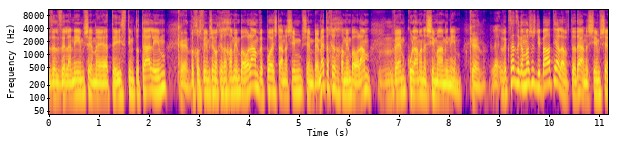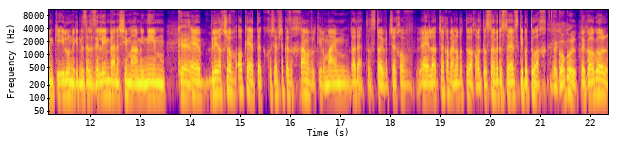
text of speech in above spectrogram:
זלזלנים שהם אה, אתאיסטים טוטאליים, כן. וחושבים שהם הכי חכמים בעולם, ופה יש את האנשים שהם באמת הכי חכמים בעולם, והם כולם אנשים מאמינים. כן. ו- וקצת זה גם משהו שדיברתי עליו, אתה יודע, אנשים שהם כאילו נגיד מזלזלים באנשים מאמינים, כן. אה, בלי לחשוב, אוקיי, אתה חושב שאתה כזה חכם, אבל כאילו, מה עם, לא יודע, טולסטוי וצ'כוב, אה, לא, צ'כוב אני לא בטוח, אבל טולסטוי ודוסטויבסקי בטוח, וגוגול, וגוגול.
